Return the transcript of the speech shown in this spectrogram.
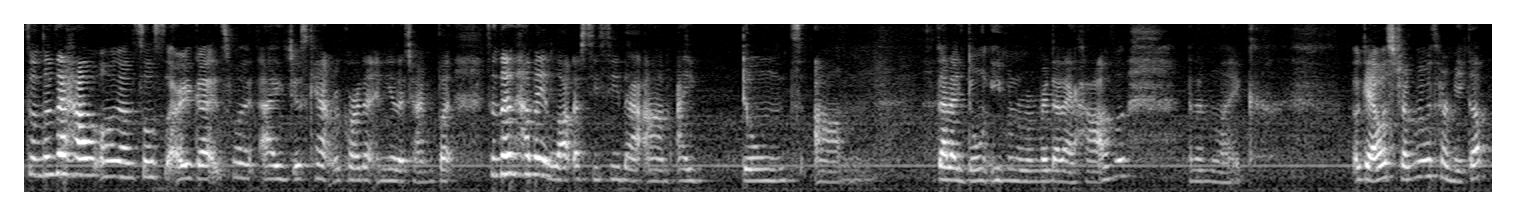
sometimes I have oh my god I'm so sorry guys but I just can't record at any other time but sometimes I have a lot of CC that um I don't um that I don't even remember that I have and I'm like okay I was struggling with her makeup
